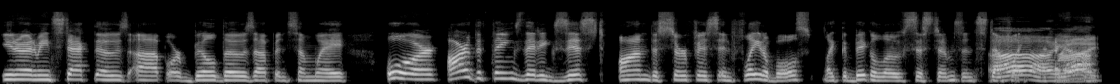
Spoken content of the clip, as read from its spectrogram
You know what I mean? Stack those up or build those up in some way. Or are the things that exist on the surface inflatables, like the Bigelow systems and stuff like Ah, that? yeah. Right.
